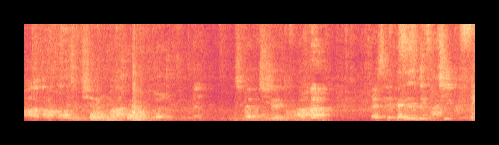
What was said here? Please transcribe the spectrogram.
아 따박따박 치는구만. 이거 좀 충분해. 18분 치셔야겠다. 레슨, 패스스틱 40.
